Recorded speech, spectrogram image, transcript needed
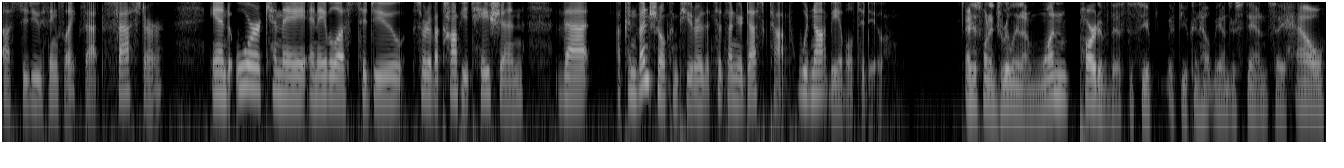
us to do things like that faster, and or can they enable us to do sort of a computation that a conventional computer that sits on your desktop would not be able to do. I just want to drill in on one part of this to see if, if you can help me understand, say, how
